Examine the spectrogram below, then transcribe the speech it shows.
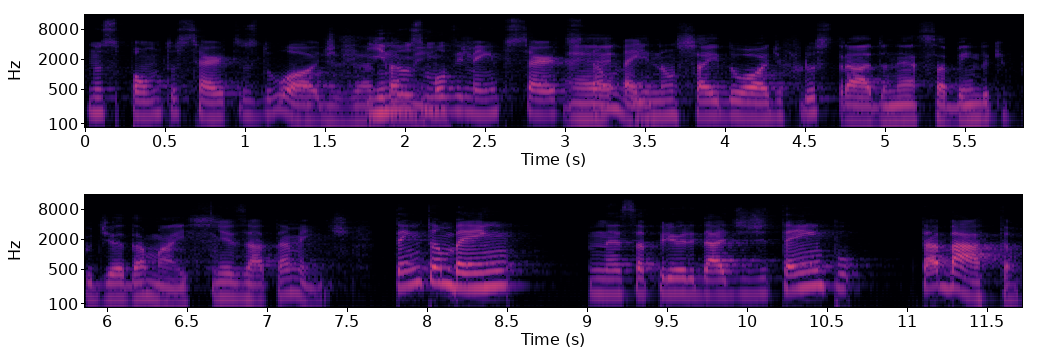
nos pontos certos do ódio Exatamente. e nos movimentos certos é, também. E não sair do ódio frustrado, né? Sabendo que podia dar mais. Exatamente. Tem também nessa prioridade de tempo Tabata.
